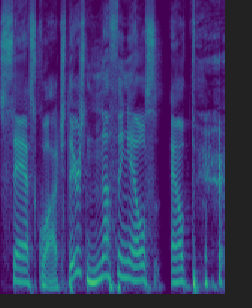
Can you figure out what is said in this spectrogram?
Sasquatch. There's nothing else out there.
